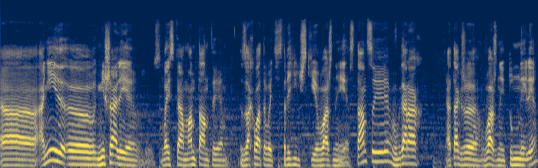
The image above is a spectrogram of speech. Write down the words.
Э, они э, мешали войскам Антанты захватывать стратегически важные станции в горах, а также важные туннели.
